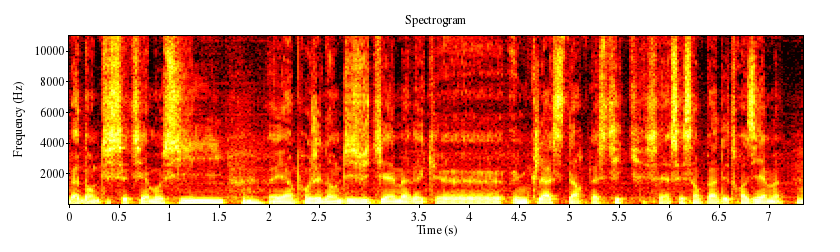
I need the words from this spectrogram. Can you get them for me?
bah, dans le 17e aussi. Hmm. Il y a un projet dans le 18e avec euh, une classe d'art plastique. C'est assez sympa, des troisièmes, hmm.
